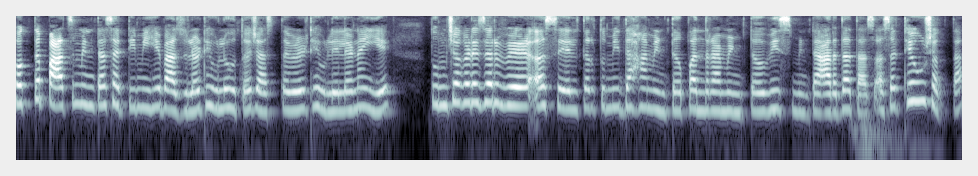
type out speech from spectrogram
फक्त पाच मिनटासाठी मी हे बाजूला ठेवलं होतं जास्त वेळ ठेवलेलं नाही आहे तुमच्याकडे जर वेळ असेल तर तुम्ही दहा मिनटं पंधरा मिनटं वीस मिनटं अर्धा तास असं ठेवू शकता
